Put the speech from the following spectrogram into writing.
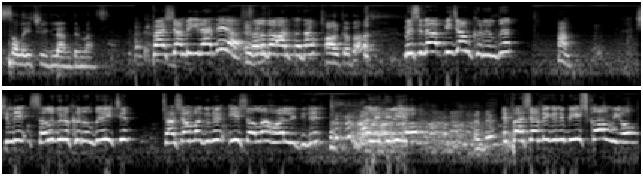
salı hiç ilgilendirmez. Perşembe ileride ya, Evet. salı da arkada. Arkada. Mesela bir cam kırıldı. Ha. Şimdi salı günü kırıldığı için çarşamba günü inşallah halledilir. Hallediliyor. evet. E perşembe günü bir iş kalmıyor.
